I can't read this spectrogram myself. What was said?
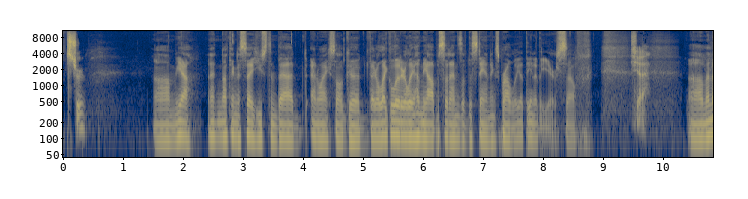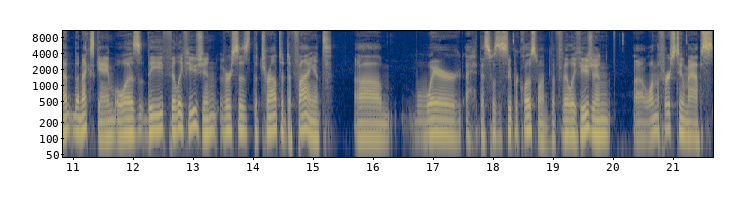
it's true. Um, yeah, nothing to say. Houston bad, NYXL good. They're like literally on the opposite ends of the standings, probably at the end of the year. So, yeah. Um, and then the next game was the Philly Fusion versus the Toronto Defiant um, where uh, this was a super close one. The Philly Fusion uh, won the first two maps.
